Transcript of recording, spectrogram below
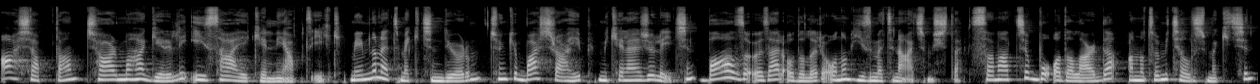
ahşaptan çarmıha gerili İsa heykelini yaptı ilk. Memnun etmek için diyorum çünkü baş rahip Michelangelo için bazı özel odaları onun hizmetine açmıştı. Sanatçı bu odalarda anatomi çalışmak için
